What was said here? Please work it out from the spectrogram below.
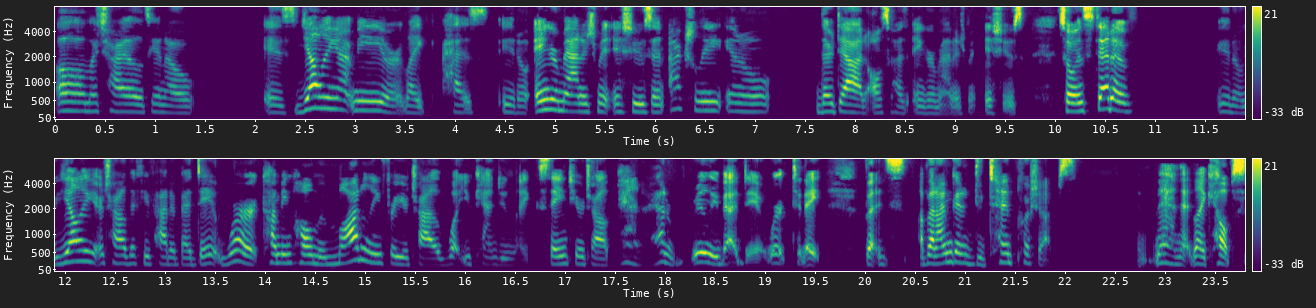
Oh, my child, you know, is yelling at me or like has, you know, anger management issues. And actually, you know, their dad also has anger management issues. So instead of, you know, yelling at your child if you've had a bad day at work, coming home and modeling for your child what you can do, like saying to your child, man, I had a really bad day at work today, but but I'm going to do 10 push-ups. And man, that like helps,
